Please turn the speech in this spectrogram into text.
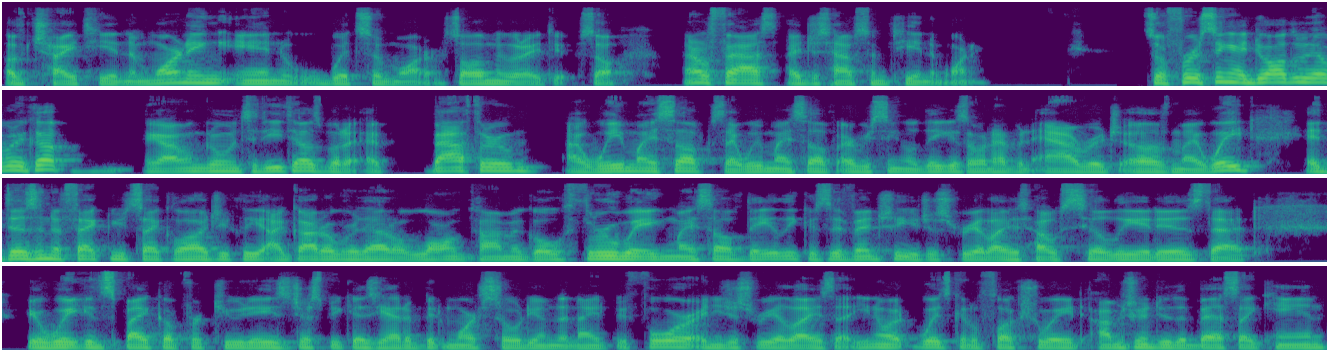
of chai tea in the morning and with some water. So let me what i do. So i don't fast i just have some tea in the morning so first thing I do all the way I wake up, I won't go into details, but I bathroom, I weigh myself because I weigh myself every single day because I want to have an average of my weight. It doesn't affect me psychologically. I got over that a long time ago through weighing myself daily because eventually you just realize how silly it is that your weight can spike up for two days just because you had a bit more sodium the night before. And you just realize that, you know what, weight's going to fluctuate. I'm just going to do the best I can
